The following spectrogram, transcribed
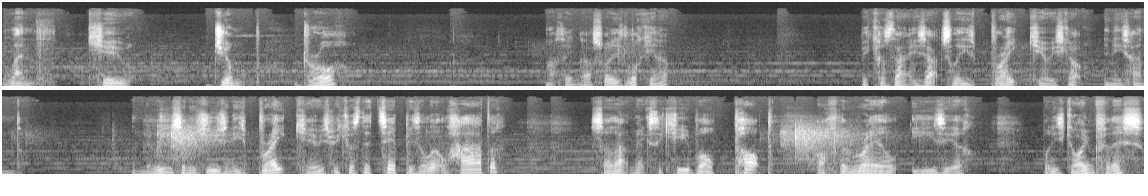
length cue jump draw. I think that's what he's looking at. Because that is actually his break cue he's got in his hand. And the reason he's using his break cue is because the tip is a little harder. So that makes the cue ball pop off the rail easier. But he's going for this.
